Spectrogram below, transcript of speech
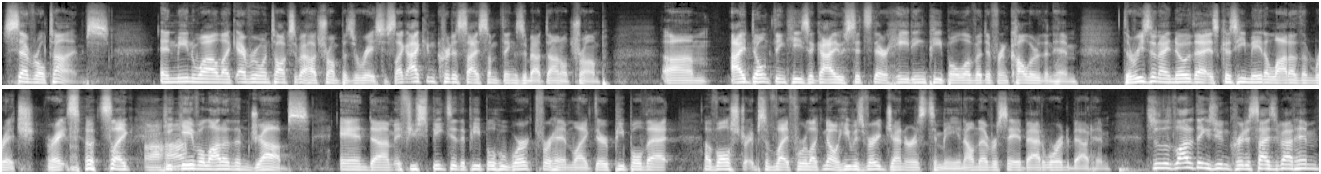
several times. And meanwhile, like everyone talks about how Trump is a racist. Like I can criticize some things about Donald Trump. Um, I don't think he's a guy who sits there hating people of a different color than him. The reason I know that is because he made a lot of them rich, right? So it's like he gave a lot of them jobs. And um, if you speak to the people who worked for him, like there are people that of all stripes of life who are like, no, he was very generous to me, and I'll never say a bad word about him. So there's a lot of things you can criticize about him.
